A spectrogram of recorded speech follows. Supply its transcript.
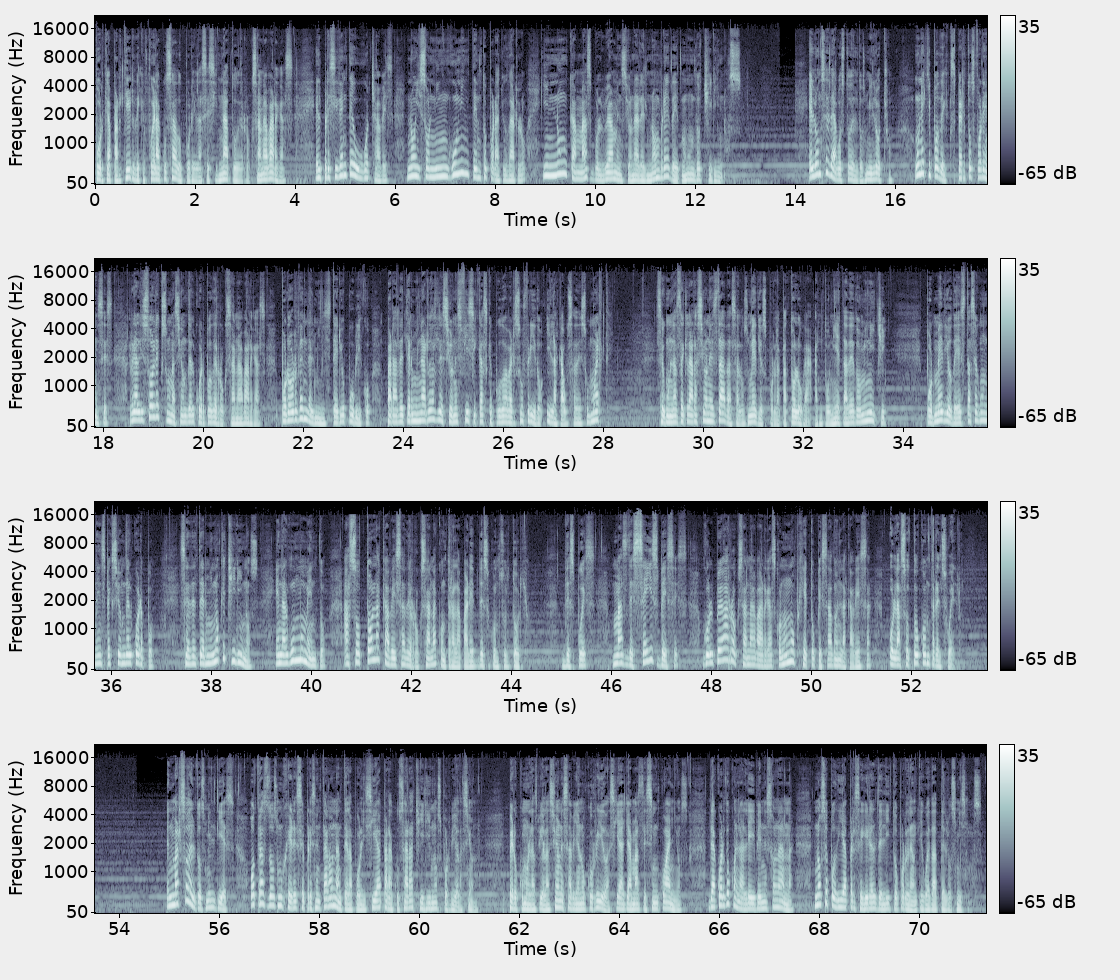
porque a partir de que fuera acusado por el asesinato de Roxana Vargas, el presidente Hugo Chávez no hizo ningún intento por ayudarlo y nunca más volvió a mencionar el nombre de Edmundo Chirinos. El 11 de agosto del 2008, un equipo de expertos forenses realizó la exhumación del cuerpo de Roxana Vargas por orden del Ministerio Público para determinar las lesiones físicas que pudo haber sufrido y la causa de su muerte. Según las declaraciones dadas a los medios por la patóloga Antonieta de Dominici, por medio de esta segunda inspección del cuerpo, se determinó que Chirinos en algún momento azotó la cabeza de Roxana contra la pared de su consultorio. Después más de seis veces, golpeó a Roxana Vargas con un objeto pesado en la cabeza o la azotó contra el suelo. En marzo del 2010, otras dos mujeres se presentaron ante la policía para acusar a Chirinos por violación. Pero como las violaciones habían ocurrido hacía ya más de cinco años, de acuerdo con la ley venezolana, no se podía perseguir el delito por la antigüedad de los mismos.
